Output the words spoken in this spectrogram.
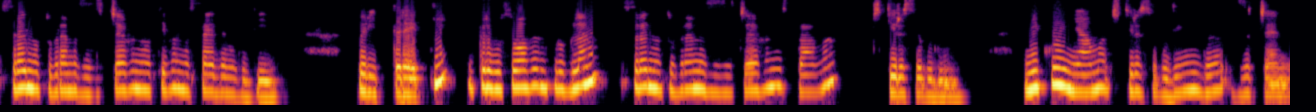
средното време за зачеване отива на 7 години. При трети здравословен проблем, средното време за зачеване става 40 години. Никой няма 40 години да зачене.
